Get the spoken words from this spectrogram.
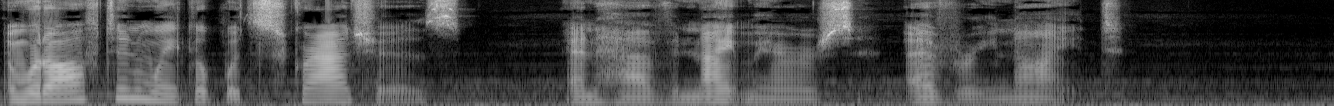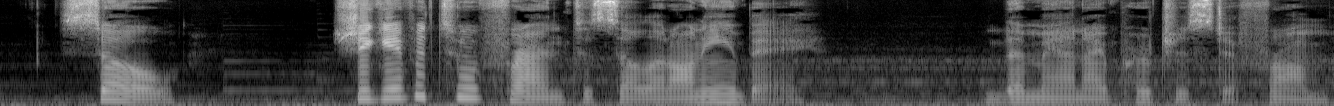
and would often wake up with scratches and have nightmares every night. So, she gave it to a friend to sell it on eBay, the man I purchased it from.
